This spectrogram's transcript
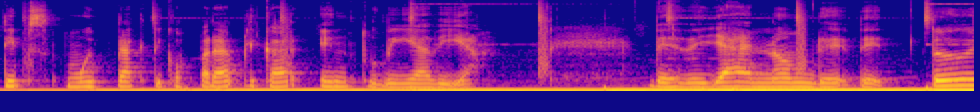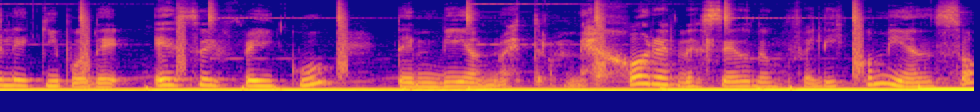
tips muy prácticos para aplicar en tu día a día. Desde ya en nombre de todo el equipo de SFIQ te envío nuestros mejores deseos de un feliz comienzo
